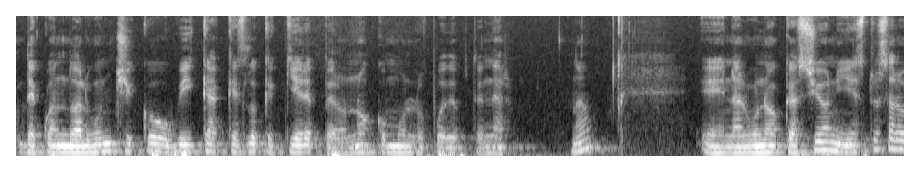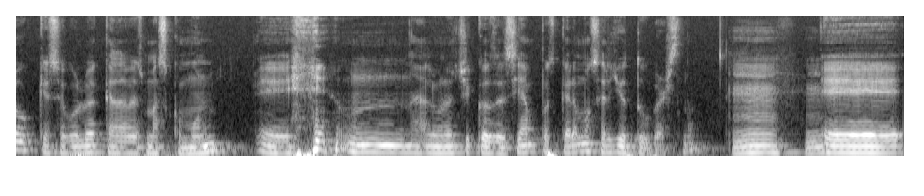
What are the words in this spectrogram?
de cuando algún chico ubica qué es lo que quiere pero no cómo lo puede obtener, ¿no? En alguna ocasión, y esto es algo que se vuelve cada vez más común, eh, un- algunos chicos decían, pues queremos ser youtubers, ¿no? Mm, mm. Eh,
